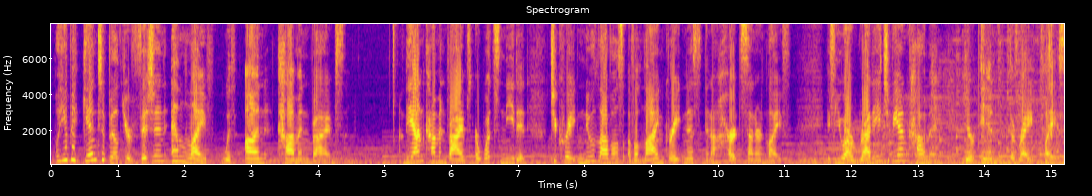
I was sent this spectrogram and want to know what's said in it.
will you begin to build your vision and life with uncommon vibes? The uncommon vibes are what's needed to create new levels of aligned greatness in a heart centered life. If you are ready to be uncommon, you're in the right place.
